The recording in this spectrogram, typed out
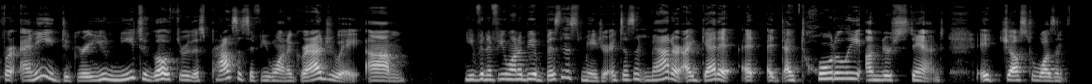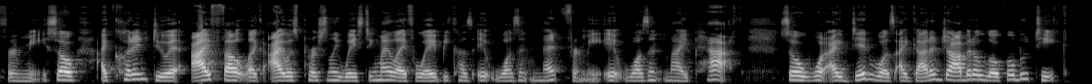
for any degree, you need to go through this process if you want to graduate. Um, even if you want to be a business major, it doesn't matter. I get it. I, I, I, totally understand. It just wasn't for me. So I couldn't do it. I felt like I was personally wasting my life away because it wasn't meant for me. It wasn't my path. So what I did was I got a job at a local boutique.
